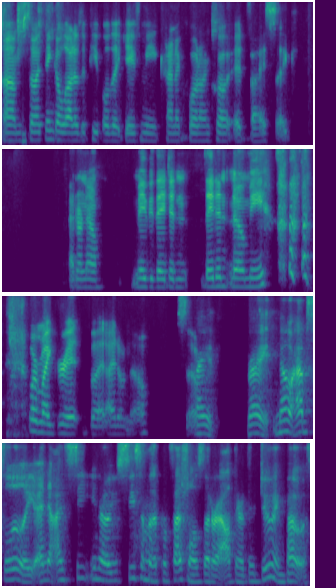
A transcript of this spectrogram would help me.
Um, so I think a lot of the people that gave me kind of quote unquote advice, like, I don't know, maybe they didn't they didn't know me or my grit, but I don't know. So right. Right. No, absolutely. And I see, you know, you see some of the professionals that are out there, they're doing both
